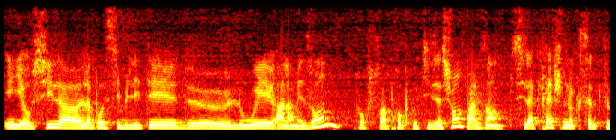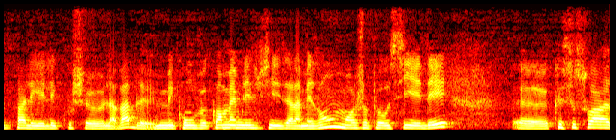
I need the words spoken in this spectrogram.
Et il y a aussi la, la, possibilité de louer à la maison pour sa propre utilisation. Par exemple, si la crèche n'accepte pas les, les couches lavables, mais qu'on veut quand même les utiliser à la maison, moi je peux aussi aider. Euh, que ce soit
